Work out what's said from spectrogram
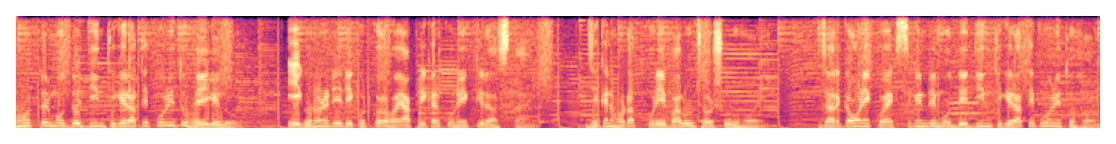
মুহূর্তের মধ্যে দিন থেকে রাতে পরিণত হয়ে গেল। এই ঘটনাটি রেকর্ড করা হয় আফ্রিকার কোনো একটি রাস্তায়, যেখানে হঠাৎ করে বালুর ঝড় শুরু হয়, যার কারণে কয়েক সেকেন্ডের মধ্যে দিন থেকে রাতে পরিণত হয়।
